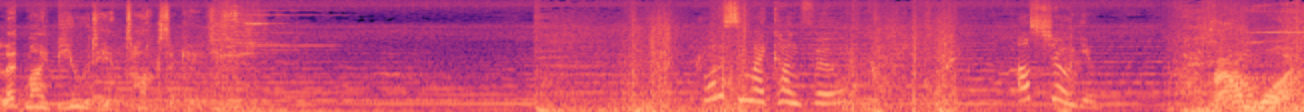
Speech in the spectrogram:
Let my beauty intoxicate you. Want to see my kung fu? I'll show you. Round one.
